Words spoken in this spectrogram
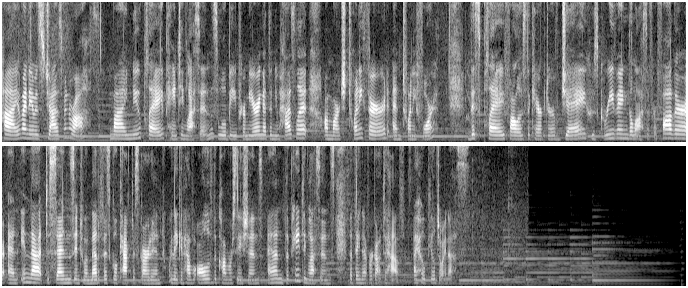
Hi, my name is Jasmine Roth. My new play, Painting Lessons, will be premiering at the New Hazlett on March 23rd and 24th. This play follows the character of J, who's grieving the loss of her father, and in that descends into a metaphysical cactus garden where they can have all of the conversations and the painting lessons that they never got to have. I hope you'll join us.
